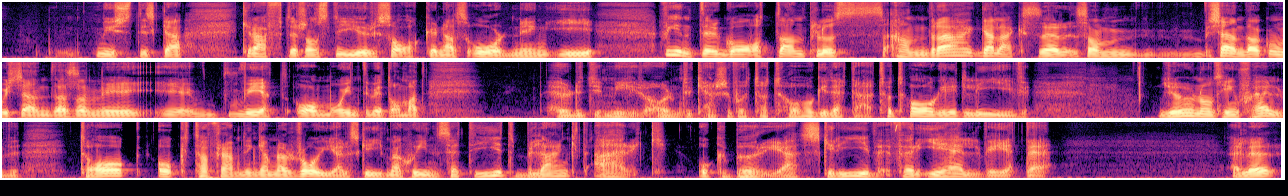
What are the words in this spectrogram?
mystiska krafter som styr sakernas ordning i Vintergatan plus andra galaxer som kända och okända som vi eh, vet om och inte vet om att Hör du Myrholm, du kanske får ta tag i detta, ta tag i ditt liv. Gör någonting själv. Ta och ta fram din gamla Royal skrivmaskin, sätt i ett blankt ark och börja skriv för i helvete. Eller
